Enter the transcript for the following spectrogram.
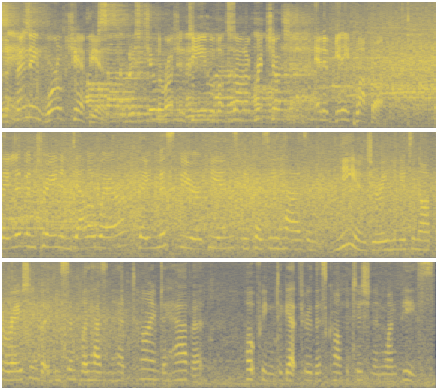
the defending world champions, the Russian team of Oksana Grishuk and Evgeny Platov. They live and train in Delaware. They miss the Europeans because he has a knee injury. He needs an operation, but he simply hasn't had time to have it, hoping to get through this competition in one piece.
